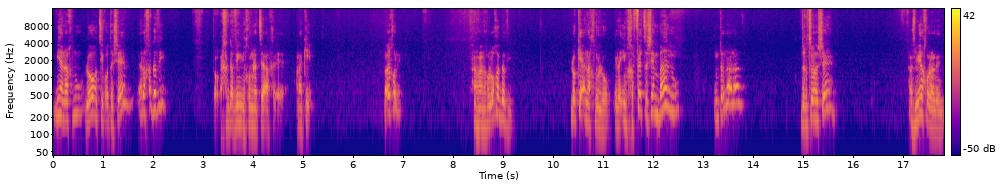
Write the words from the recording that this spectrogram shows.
מי אנחנו? לא צבאות השם, אלא חגבים. טוב, איך חגבים יכולים לנצח אה, ענקים? לא יכולים. אנחנו לא חגבים. לא כי אנחנו לא, אלא אם חפץ השם בנו, הוא נתנה לנו. זה רצון השם. אז מי יכול עלינו?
